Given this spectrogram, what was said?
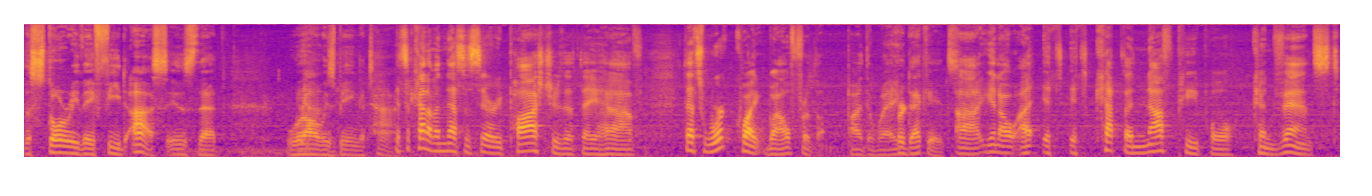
the story they feed us is that we're yeah. always being attacked. It's a kind of a necessary posture that they have that's worked quite well for them, by the way. For decades. Uh, you know, uh, it's, it's kept enough people convinced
